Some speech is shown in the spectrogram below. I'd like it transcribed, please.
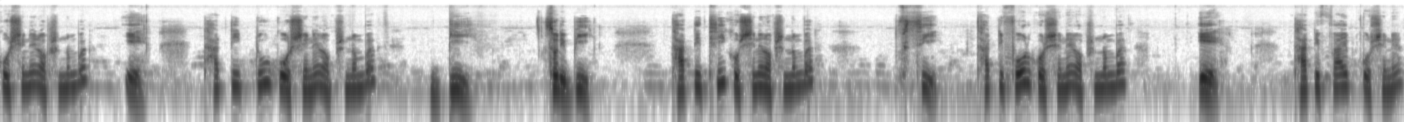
কোশ্চেনের option number A thirty two কোশ্চেনের option number D sorry B thirty three কোশ্চেনের option number C thirty four কোশ্চেনের option number A thirty five কোশ্চেনের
